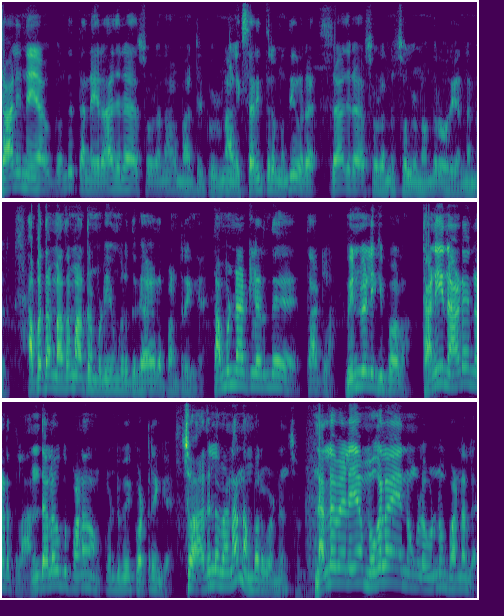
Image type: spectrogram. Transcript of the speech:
ஸ்டாலின் ஐயாவுக்கு வந்து தன்னை ராஜராஜ சோழனாக மாற்றிக்கொள்ளணும் நாளைக்கு சரித்திரம் வந்து இவரை ராஜராஜ சோழன்னு சொல்லணுங்கிற ஒரு எண்ணம் இருக்கு. அப்போ தான் மதம் மாற்ற முடியுங்கிறதுக்காக அதை பண்ணுறீங்க தமிழ்நாட்டிலேருந்தே தாக்கலாம். விண்வெளிக்கு போகலாம். தனி நாடே நடத்தலாம். அந்த அளவுக்கு பணம் கொண்டு போய் கொட்டுறீங்க. ஸோ அதில் வேணால் நம்பர் ஒன்னு சொல்லு. நல்ல வேலையாக முகலாயன் உங்களை ஒன்றும் பண்ணலை.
